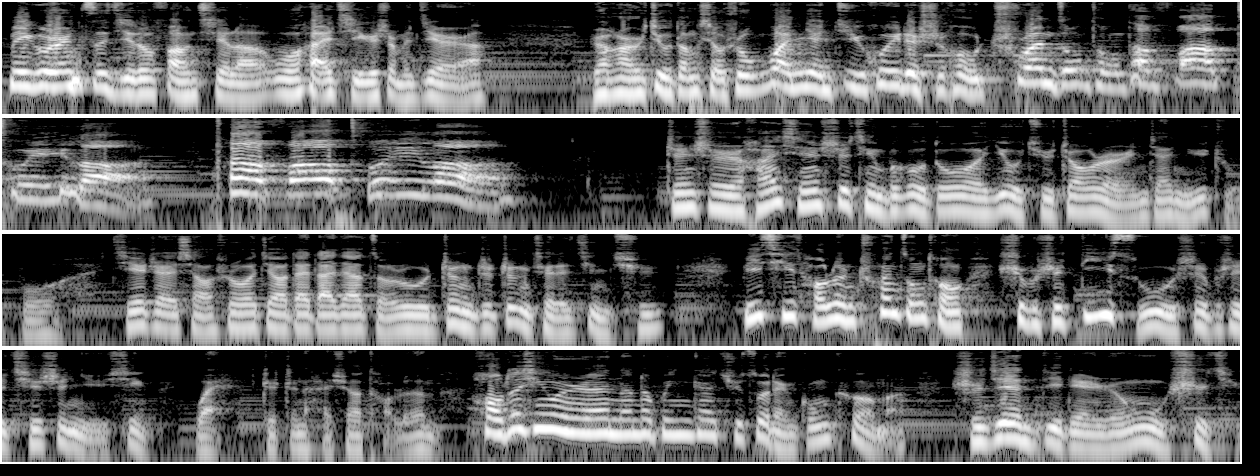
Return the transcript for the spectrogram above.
美国人自己都放弃了，我还起个什么劲儿啊？然而，就当小说万念俱灰的时候，川总统他发推了，他发推了，真是还嫌事情不够多，又去招惹人家女主播。接着，小说就要带大家走入政治正确的禁区。比起讨论川总统是不是低俗，是不是歧视女性，喂，这真的还需要讨论吗？好的新闻人难道不应该去做点功课吗？时间、地点、人物、事情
